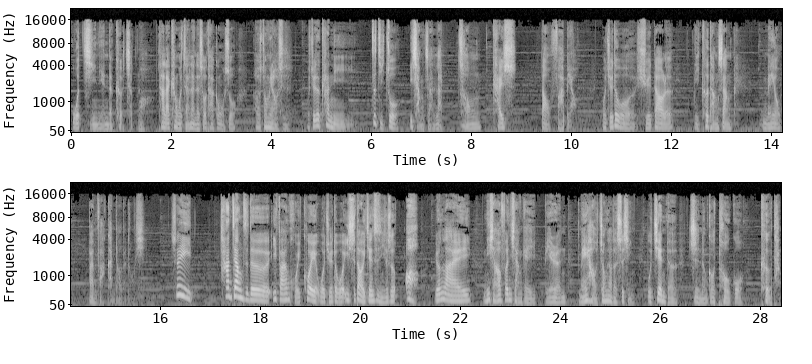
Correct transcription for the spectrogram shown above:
我几年的课程。哇，他来看我展览的时候，他跟我说：“他说钟明老师，我觉得看你自己做一场展览，从开始到发表，我觉得我学到了你课堂上没有办法看到的东西。所以他这样子的一番回馈，我觉得我意识到一件事情，就是哦，原来你想要分享给别人美好重要的事情，不见得只能够透过课堂，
